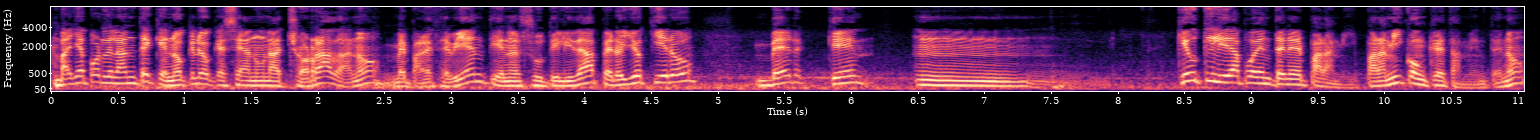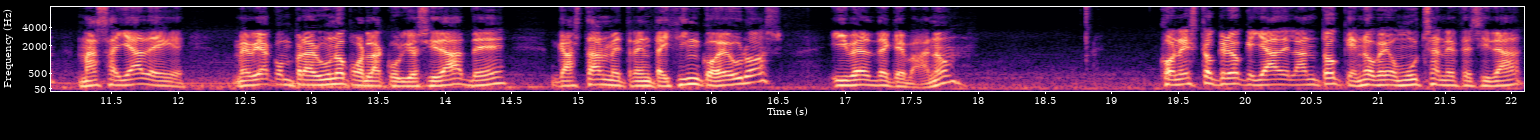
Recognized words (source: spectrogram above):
Vaya por delante que no creo que sean una chorrada, ¿no? Me parece bien, tienen su utilidad, pero yo quiero ver qué... Mm, ¿Qué utilidad pueden tener para mí? Para mí concretamente, ¿no? Más allá de... Me voy a comprar uno por la curiosidad de gastarme 35 euros y ver de qué va, ¿no? Con esto creo que ya adelanto que no veo mucha necesidad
